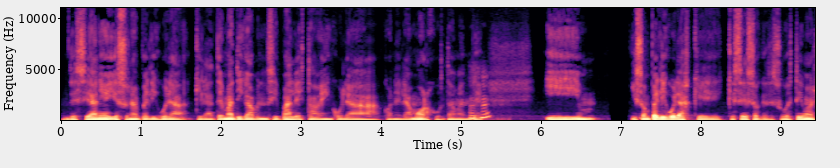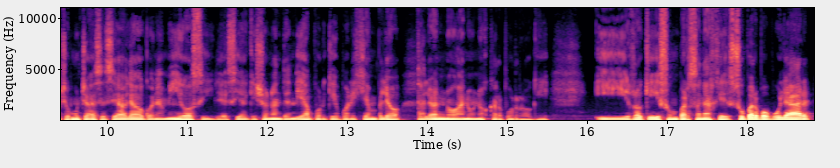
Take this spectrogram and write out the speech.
de ese año y es una película que la temática principal está vinculada con el amor justamente. Y, y son películas que, que es eso, que se subestiman. Yo muchas veces he hablado con amigos y le decía que yo no entendía por qué, por ejemplo, Stallone no ganó un Oscar por Rocky. Y Rocky es un personaje súper popular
